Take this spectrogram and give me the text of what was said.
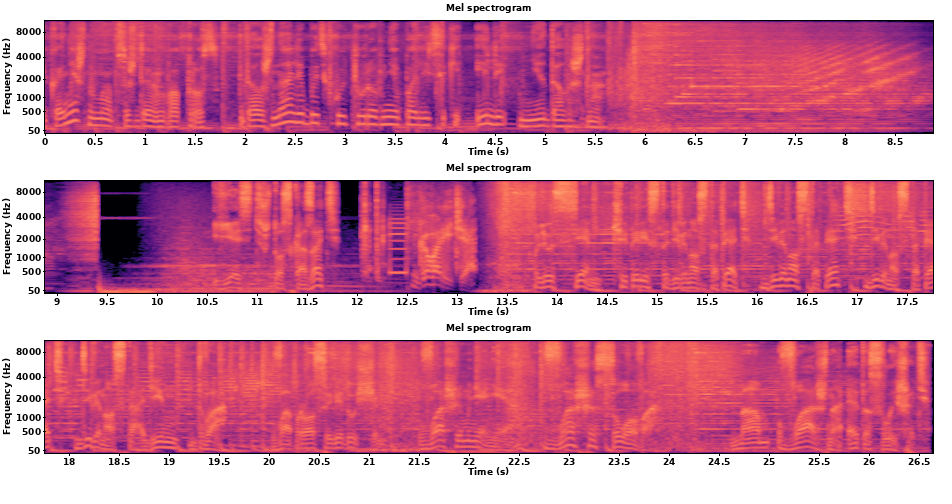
И, конечно, мы обсуждаем вопрос, должна ли быть культура вне политики или не должна. Есть что сказать? говорите. Плюс 7 495 95 95 91 2. Вопросы ведущим. Ваше мнение. Ваше слово. Нам важно это слышать.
